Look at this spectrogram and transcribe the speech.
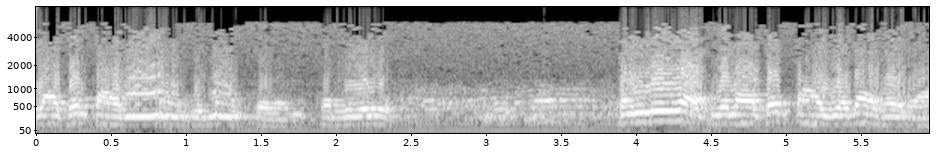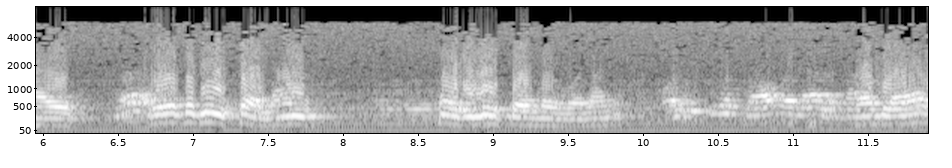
เราฉันตายมันไม่คือมากเกินฉันรู้ฉันรู้ว่าเวลาฉันตายจะได้เท่าไรเออจะนี่แค่นั้นไม่ได้นี่เกินเลยวันนั้นครับแล้ว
